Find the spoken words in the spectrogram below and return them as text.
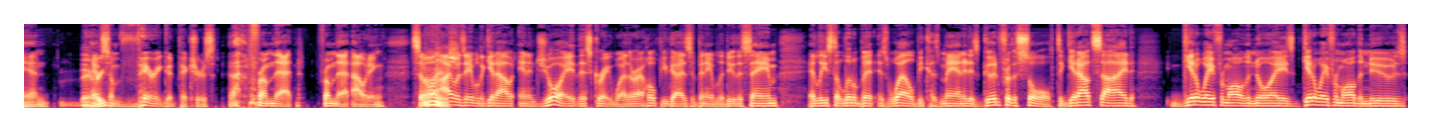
and Very. have some very good pictures from that from that outing. So Nice. I was able to get out and enjoy this great weather. I hope you guys have been able to do the same, at least a little bit as well, because man, it is good for the soul to get outside, get away from all the noise, get away from all the news,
